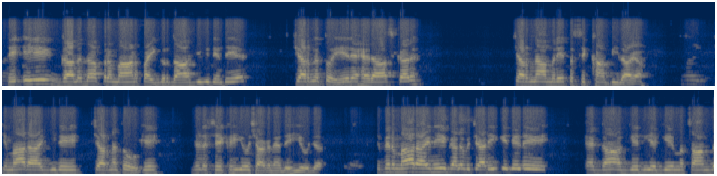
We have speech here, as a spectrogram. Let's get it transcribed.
ਤੇ ਇਹ ਗੱਲ ਦਾ ਪ੍ਰਮਾਣ ਭਾਈ ਗੁਰਦਾਸ ਜੀ ਵੀ ਦਿੰਦੇ ਐ ਚਰਨ ਧੋਏ ਰਹਿ ਰਾਸ ਕਰ, ਚਰਨਾ ਅੰਮ੍ਰਿਤ ਸਿੱਖਾਂ ਪੀ ਲਾਇਆ। ਵਾਹਿਗੁਰੂ। ਕਿ ਮਹਾਰਾਜ ਜੀ ਦੇ ਚਰਨ ਧੋ ਕੇ ਜਿਹੜੇ ਸਿੱਖ ਹੀ ਉਹ ਛਕ ਲੈਂਦੇ ਸੀ, ਉਹ ਜਲ। ਤੇ ਫਿਰ ਮਹਾਰਾਜ ਨੇ ਇਹ ਗੱਲ ਵਿਚਾਰੀ ਕਿ ਜਿਹੜੇ ਐਗਾਂ ਅੱਗੇ ਦੀ ਅੱਗੇ ਮਸੰਦ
